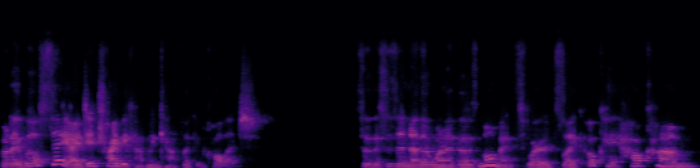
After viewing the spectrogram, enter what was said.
But i will say i did try becoming catholic in college so this is another one of those moments where it's like okay how come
